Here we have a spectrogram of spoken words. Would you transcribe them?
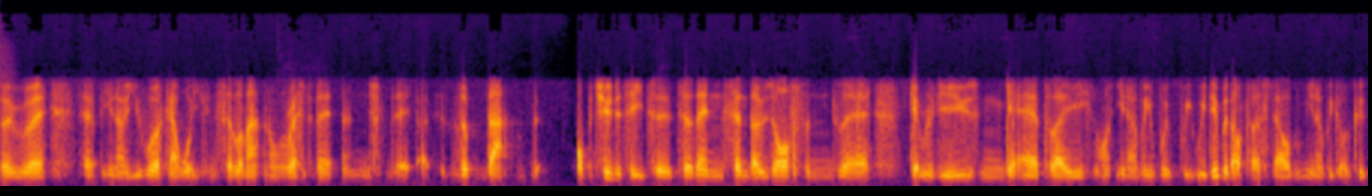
so uh, uh, you know you work out what you can sell them at and all the rest of it, and the, the, that opportunity to, to then send those off and uh, get reviews and get airplay. You know, we, we we did with our first album. You know, we got a good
